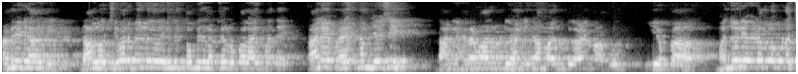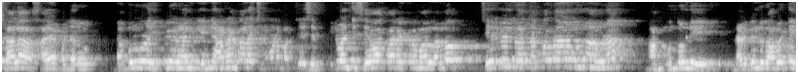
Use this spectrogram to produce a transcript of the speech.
కమ్యూనిటీ హాల్కి. దానిలో చివరి బిల్లు ఎనిమిది తొమ్మిది లక్షల రూపాయలు ఆగిపోతే తానే ప్రయత్నం చేసి దాన్ని హైదరాబాద్ నుండి కానీ నిజామాబాద్ నుండి కానీ మనకు ఈ యొక్క మంజూరు చేయడంలో కూడా చాలా సహాయపడ్డారు. డబ్బులు కూడా ఇప్పించడానికి ఎన్ని ఆటంకాలు వచ్చినా కూడా మాకు చేసింది. ఇటువంటి సేవా కార్యక్రమాలలో చైర్మన్గా తక్కువ కాలం ఉన్నా కూడా మాకు ముందుండి నడిపిండు కాబట్టి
